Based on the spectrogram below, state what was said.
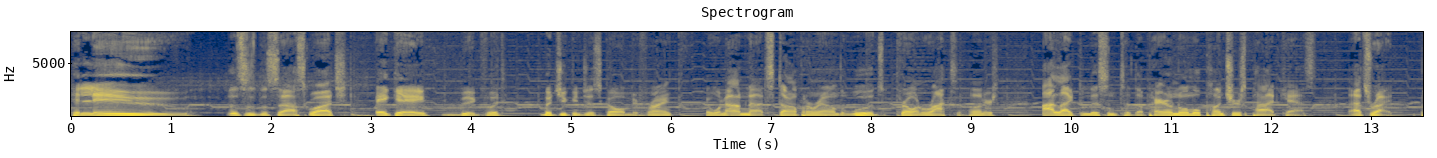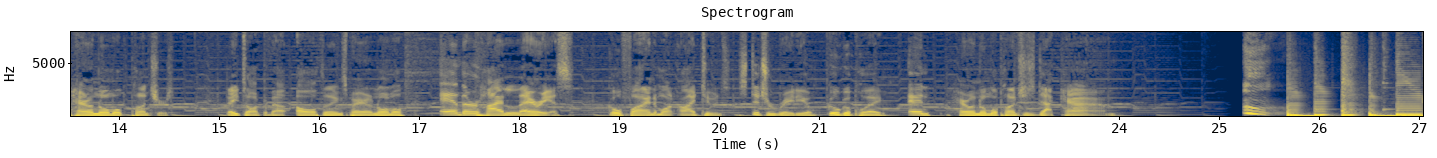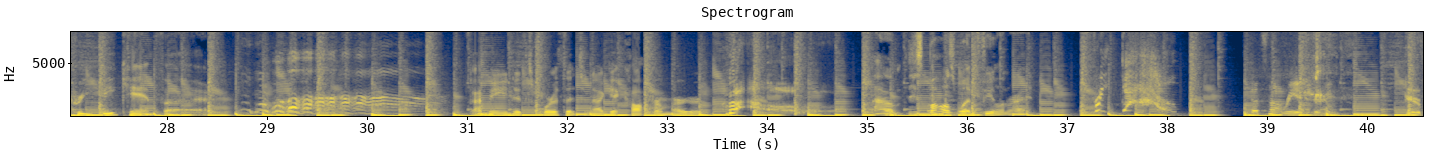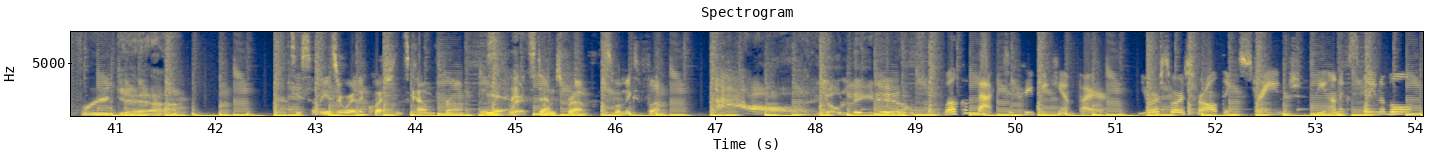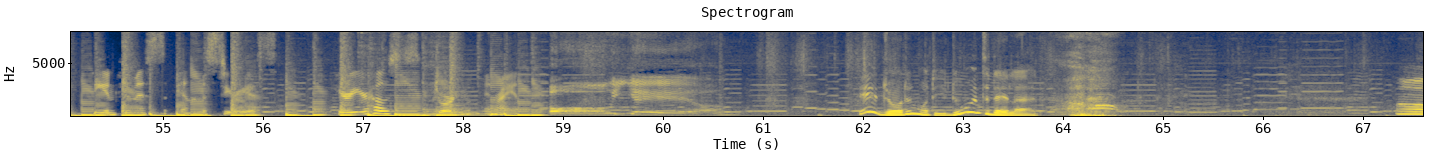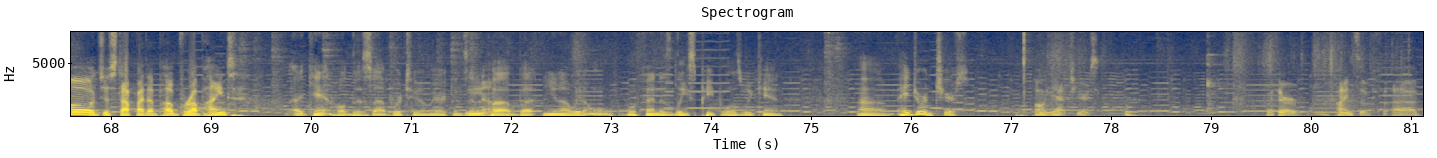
Hello. This is the Sasquatch, aka Bigfoot, but you can just call me Frank. And when I'm not stomping around the woods throwing rocks at hunters, I like to listen to the Paranormal Punchers podcast. That's right, Paranormal Punchers. They talk about all things paranormal, and they're hilarious. Go find them on iTunes, Stitcher Radio, Google Play, and ParanormalPunches.com. Creepy campfire. I mean, it's worth it to not get caught for murder. Um, his balls wasn't feeling right. That's not reassuring. Get freaked out. See, so these are where the questions come from. This Yeah. is where it stems from. This is what makes it fun. Yo, ladies. Welcome back to Creepy Campfire, your source for all things strange, the unexplainable, the infamous, and the mysterious. Here are your hosts, Jordan and Ryan. Oh, yeah. Hey, Jordan, what are you doing today, lad? Oh, just stop by the pub for a pint. I can't hold this up. We're two Americans in No. a pub, but you know we don't we'll offend as least people as we can. Um, hey, Jordan, cheers. Oh yeah, cheers. With our pints of uh,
